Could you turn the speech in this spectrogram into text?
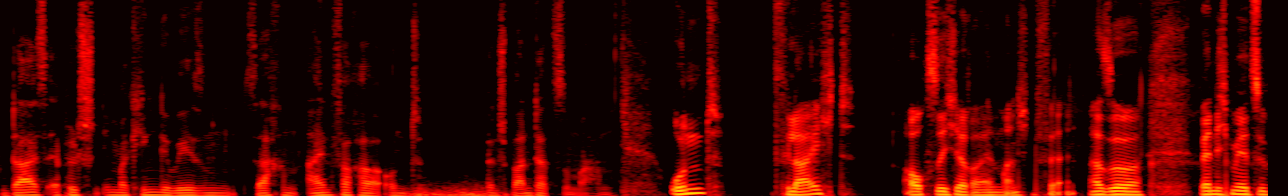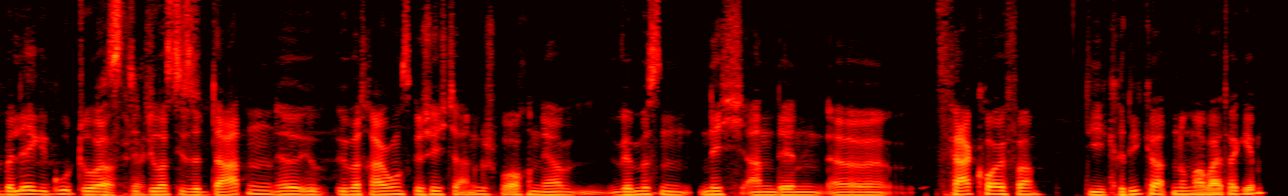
Und da ist Apple schon immer King gewesen, Sachen einfacher und entspannter zu machen. Und vielleicht auch sicherer in manchen Fällen. Also wenn ich mir jetzt überlege, gut, du ja, hast, du hast diese Datenübertragungsgeschichte äh, angesprochen, ja, wir müssen nicht an den äh, Verkäufer die Kreditkartennummer weitergeben.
